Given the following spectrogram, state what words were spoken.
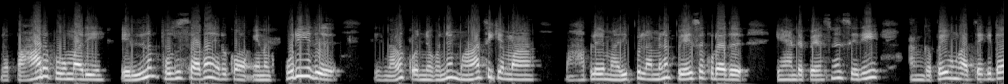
இங்க பாரு பூமாரி எல்லாம் புதுசாதான் இருக்கும். எனக்கு புரியுது. இருந்தாலும் கொஞ்சம் கொஞ்சம் மாத்திக்கமா மாப்பிள்ளைய மதிப்பு இல்லாம பேசக்கூடாது. என்கிட்ட பேசினா சரி அங்க போய் உங்க அத்தை கிட்ட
